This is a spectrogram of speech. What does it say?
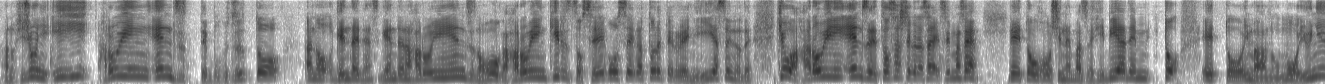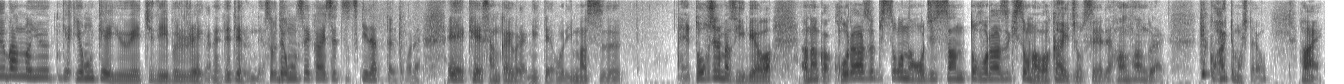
あの非常にいいハロウィンエンズって僕ずっとあの原題です原題のハロウィンエンズの方がハロウィンキルズと整合性が取れてる上に言いやすいので今日はハロウィンエンズで通させてください。すいません、えー、 TOHOシネマズ日比谷でと、えっと、今あのもう輸入版の 4KUHD ブルーレイがね出てるんでそれで音声解説付きだったりとかね、えー、計3回ぐらい見ております。え東シネマス日比谷はあなんかホラー好きそうなおじさんとホラー好きそうな若い女性で半々ぐらい。結構入ってましたよ。はい。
